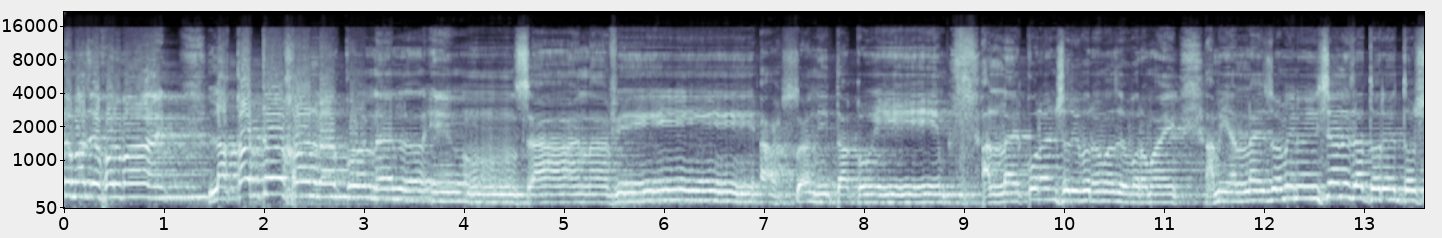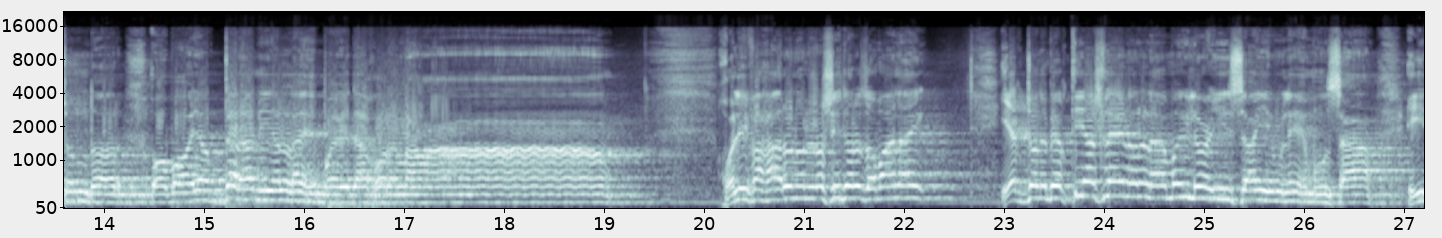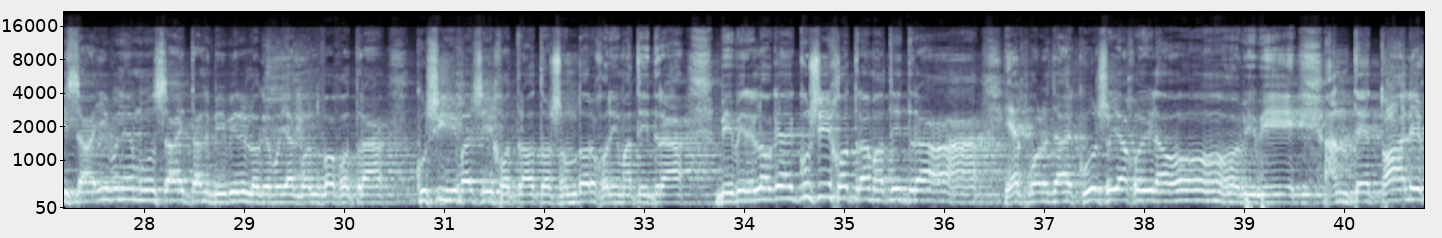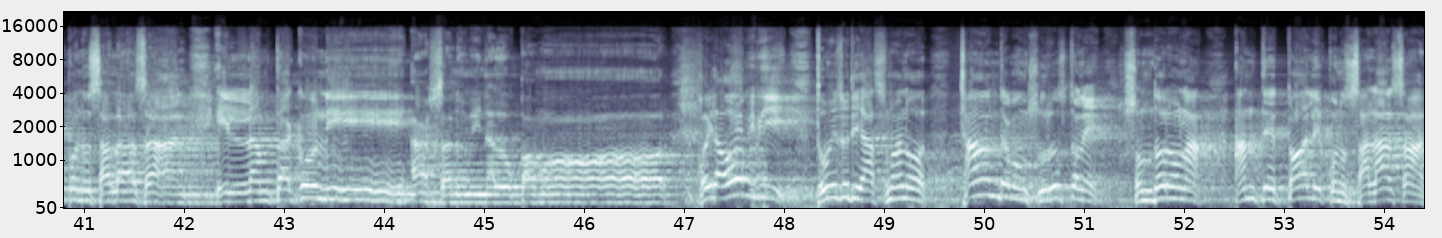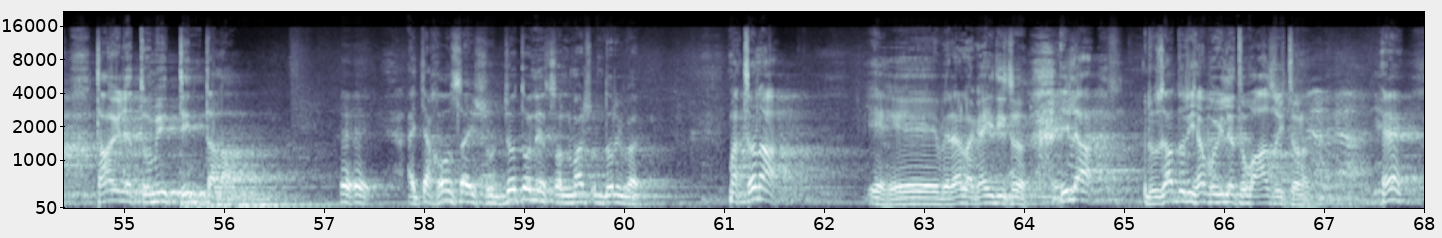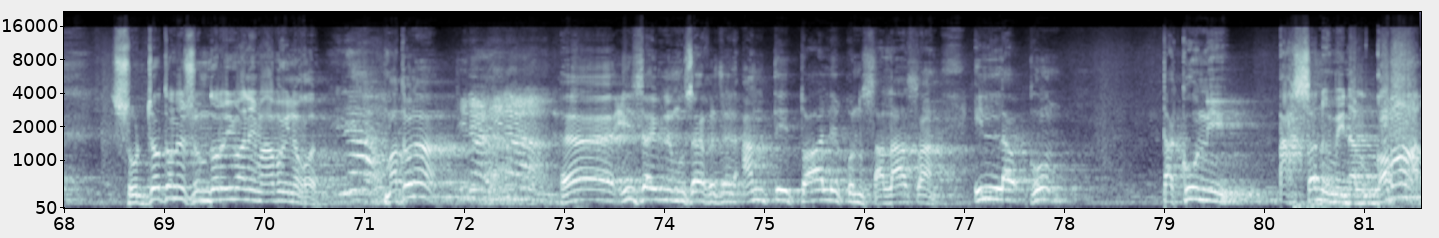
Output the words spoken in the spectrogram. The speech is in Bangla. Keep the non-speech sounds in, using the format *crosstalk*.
শরীফের মাঝে ফরমায়, লাকাদ খালাকনাল ইনসানা ফি আহসানি তাকওয়িম। আল্লাহ কোরআন শরীফের মাঝে ফরমায়, আমি আল্লাহ জমিন ইনসান জাতরে তো সুন্দর, অবয়ব দ্বারা আমি আল্লাহ পয়দা করলাম। খলিফা হারুনুর রশিদের জমানায় একজন ব্যক্তি আসলেন ওর নাম হইল ঈসা ইবনে মুসা। ঈসা ইবনে মুসা তার বিবির লগে বইয়া গল্প খতরা খুশি বাসি খতরা, অত সুন্দর করে মাতিদ্রা। বিবির লগে খুশি খতরা মাতিদ্রা। এক পর্যায়ে খুশ হইয়া কইলা, ও বিবি, আনতে তোয়ালি কোন সালাসান, ইল্লাম তাকুনি আহসানু মিনাল কমর। কইলা, ও বিবি, তুমি যদি আসমানর চাঁদ এবং সুরস্তনে সুন্দর না, আনতে তলে কোন সালাসান, তাহলে তুমি তিন তালা। আচ্ছা হোসাই সূর্য তো নে, সলমা সুন্দর এবার মাছ না? এ, হে, বেড়া লাগাই দিছ। ইলা রোজা দরিয়া বইলে তো আজ হইত না। হ্যাঁ সূর্য সুন্দর হইবানি মা বই নকর মাতো না? হ্যাঁ ঈসা ইবনে মুসা কইছেন আনতে তোয়ালে কোন সালাসান, ইল্লা কোন, তাকুনি আহসানু মিনাল কমার।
